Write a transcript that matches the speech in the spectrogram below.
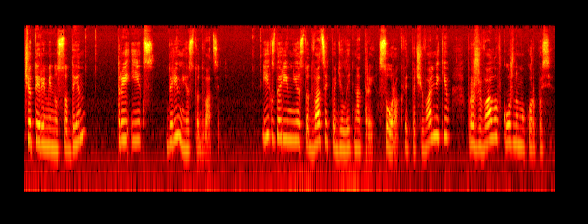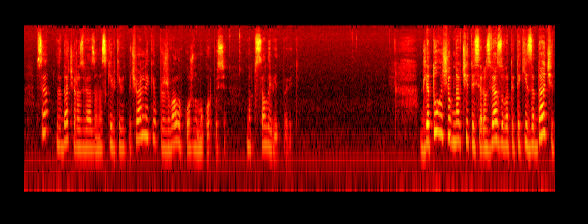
4 мінус 1, 3х дорівнює 120. Х дорівнює 120 поділити на 3. 40 відпочивальників проживало в кожному корпусі. Все, задача розв'язана. Скільки відпочивальників проживало в кожному корпусі? Написали відповідь. Для того, щоб навчитися розв'язувати такі задачі,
